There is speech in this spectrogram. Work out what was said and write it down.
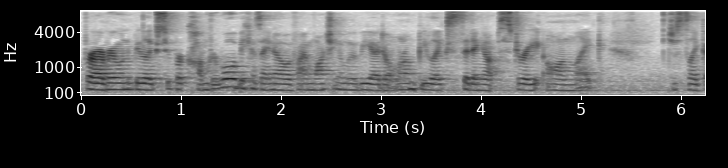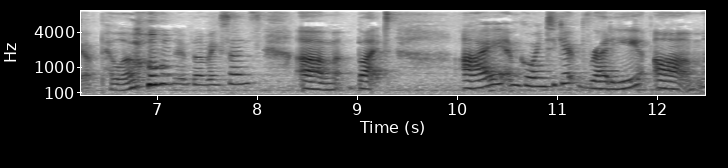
for everyone to be like super comfortable because I know if I'm watching a movie I don't want to be like sitting up straight on like just like a pillow if that makes sense. Um but I am going to get ready. Um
